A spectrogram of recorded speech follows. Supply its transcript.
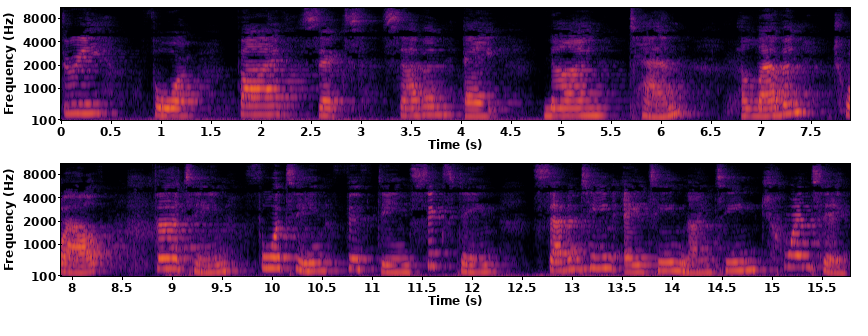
three, four, five, six, seven, eight, nine, 10, 11, 12, 13, 14, 15, 16, 17, 18, 19, 20,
